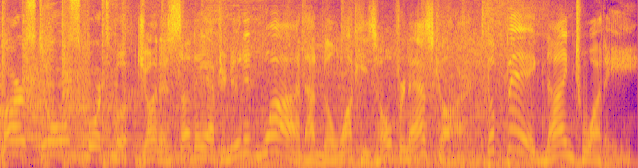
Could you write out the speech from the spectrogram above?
Barstool Sportsbook. Join us Sunday afternoon at 1 on Milwaukee's Home for NASCAR, the Big 920.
